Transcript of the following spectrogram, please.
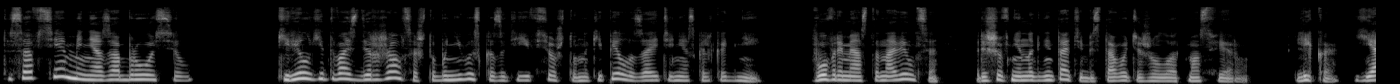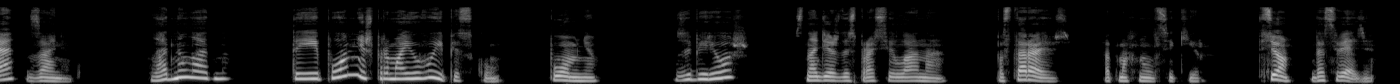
«Ты совсем меня забросил». Кирилл едва сдержался, чтобы не высказать ей все, что накипело за эти несколько дней. Вовремя остановился, решив не нагнетать и без того тяжелую атмосферу. Лика, я занят. Ладно, ладно. Ты помнишь про мою выписку? Помню. Заберешь? С надеждой спросила она. Постараюсь, отмахнулся Кир. Все, до связи.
